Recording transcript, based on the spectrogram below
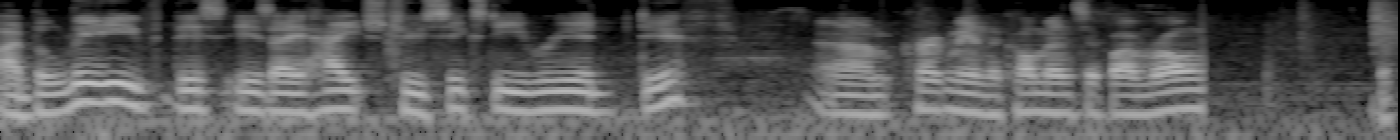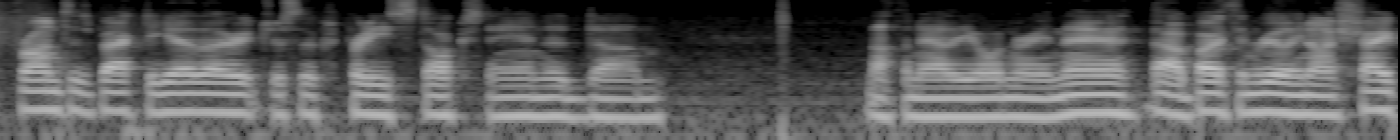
I believe this is a H260 rear diff. Um, correct me in the comments if I'm wrong. The front is back together. It just looks pretty stock standard. Um, nothing out of the ordinary in there. They are both in really nice shape.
